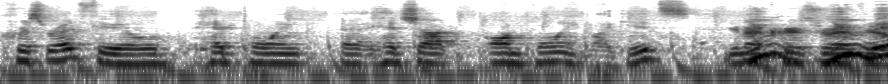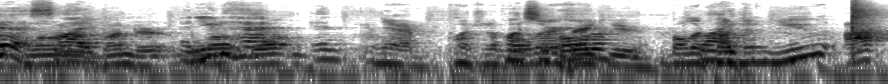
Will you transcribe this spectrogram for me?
Chris Redfield head point uh, headshot on point like it's You're not you, Chris you Redfield miss like under- and you blow- have blow- and yeah, punching a punch the boulder. boulder. Thank you. Boulder like punching. you I,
